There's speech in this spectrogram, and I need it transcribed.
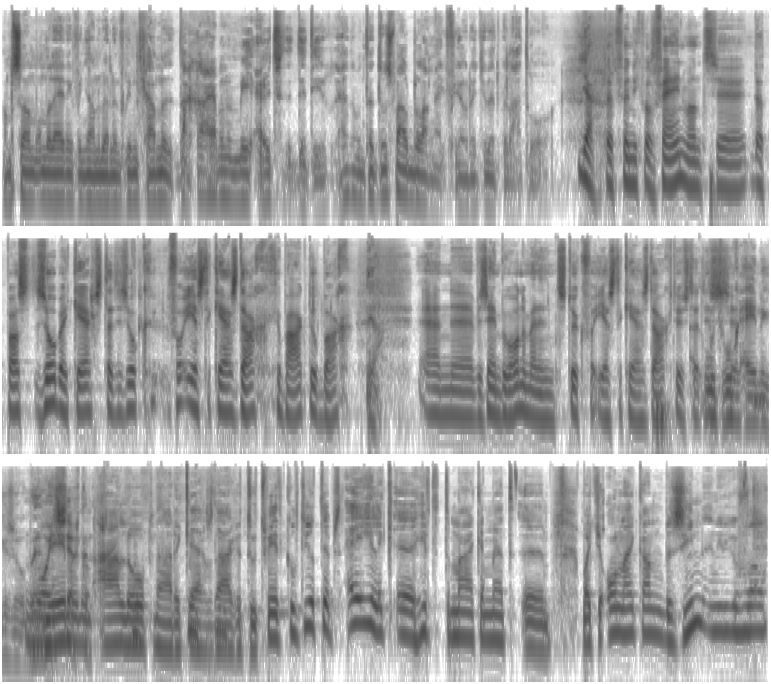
Amsterdam onder leiding van Jan Willem Vriend. Gaan we, daar gaan we mee uit dit uur. Hè? Want dat was wel belangrijk voor jou dat je dat wil laten horen. Ja, dat vind ik wel fijn, want uh, dat past zo bij kerst. Dat is ook voor eerste kerstdag gemaakt door Bach. Ja. En uh, we zijn begonnen met een stuk voor eerste kerstdag. Dus dat, dat is, moeten we ook uh, eindigen zo. Nemen cirkel. een aanloop naar de kerstdagen toe. Twee cultuurtips. Eigenlijk uh, heeft het te maken met wat je online kan bezien in ieder geval.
